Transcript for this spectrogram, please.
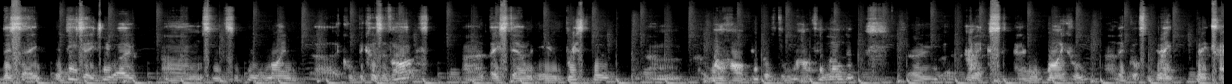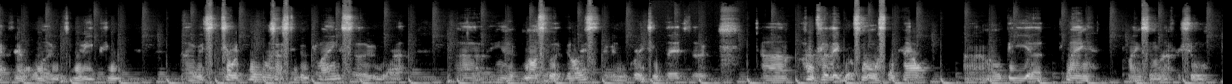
there's a, a DJ duo, um, some, some of mine uh, called Because of Art, uh, based down in Bristol, um, one half in Bristol, one half in London. So uh, Alex and Michael, uh, they've got some great great tracks out at the moment. It's new EP, uh, which Joy Hall has actually been playing. So uh, you know, nice work, guys. They're doing a great job there. So hopefully they've got some more stuff out, and I'll be playing playing some of that for sure.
